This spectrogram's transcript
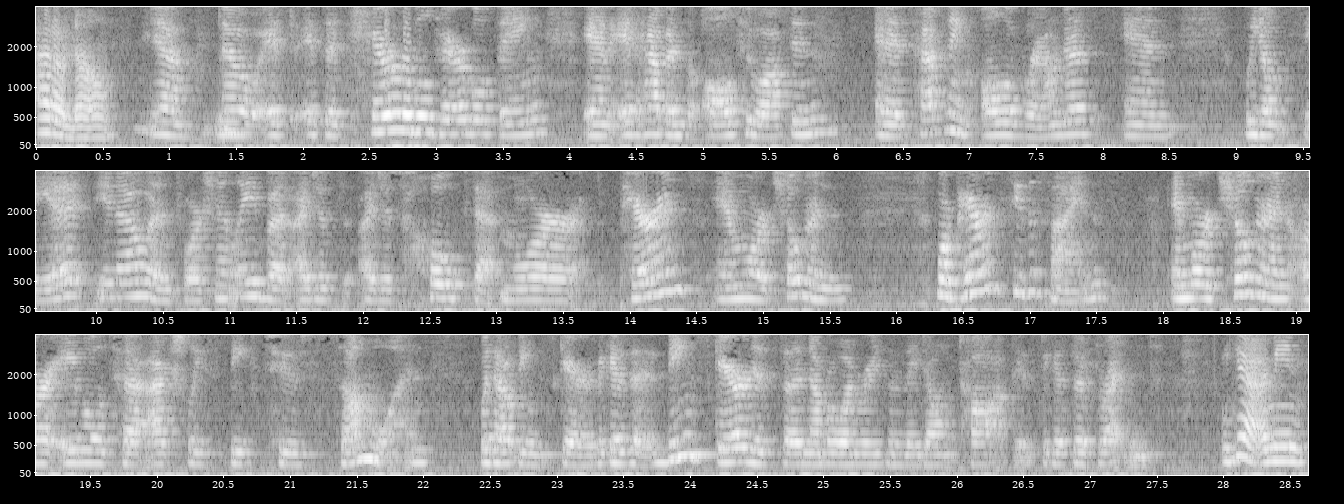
I don't know. Yeah, no, it's it's a terrible, terrible thing, and it happens all too often, and it's happening all around us, and we don't see it, you know, unfortunately. But I just I just hope that more parents and more children, more parents see the signs, and more children are able to actually speak to someone without being scared, because being scared is the number one reason they don't talk, is because they're threatened. Yeah, I mean,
